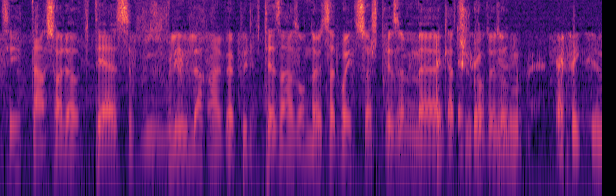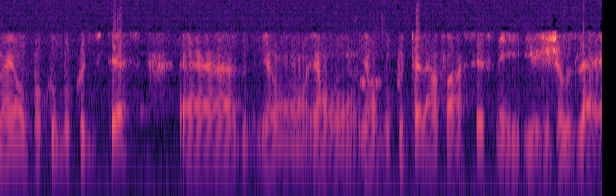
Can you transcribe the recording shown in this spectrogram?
C'est attention à leur vitesse, vous voulez leur enlever un peu de vitesse dans la zone neutre, ça doit être ça, je présume, quand tu joues contre eux autres? Effectivement, ils ont beaucoup, beaucoup de vitesse. Euh, ils, ont, ils, ont, ils, ont, beaucoup de talent offensif, mais ils jouent, de la,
